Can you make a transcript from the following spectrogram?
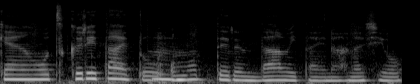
鹸を作りたいと思ってるんだみたいな話を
